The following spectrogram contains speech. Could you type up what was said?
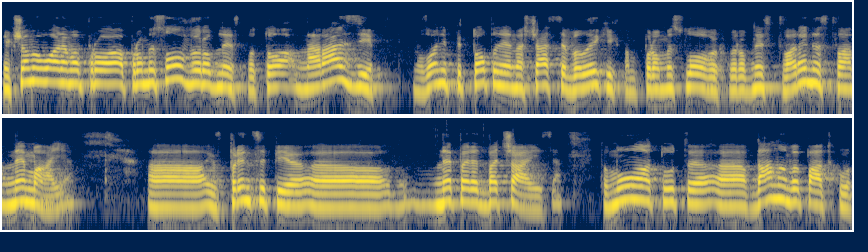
Якщо ми говоримо про промислове виробництво, то наразі в зоні підтоплення, на щастя, великих там промислових виробництв тваринництва немає. І, в принципі, е, не передбачається. Тому тут е, в даному випадку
